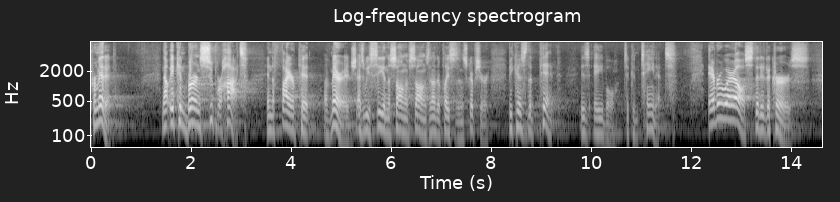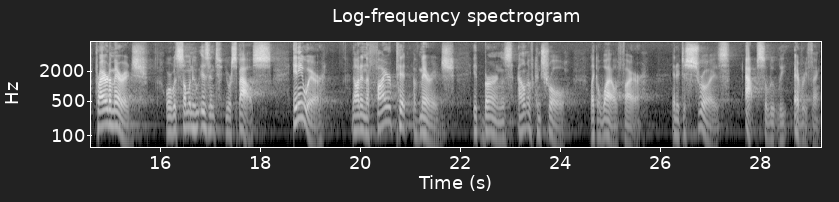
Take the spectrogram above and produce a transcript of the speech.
permitted. Now, it can burn super hot in the fire pit of marriage, as we see in the Song of Songs and other places in Scripture, because the pit is able to contain it. Everywhere else that it occurs, prior to marriage or with someone who isn't your spouse, anywhere, not in the fire pit of marriage, it burns out of control like a wildfire and it destroys absolutely everything.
